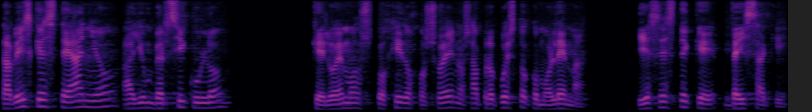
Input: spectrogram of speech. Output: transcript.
Sabéis que este año hay un versículo que lo hemos cogido, Josué nos ha propuesto como lema, y es este que veis aquí.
